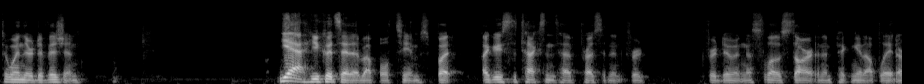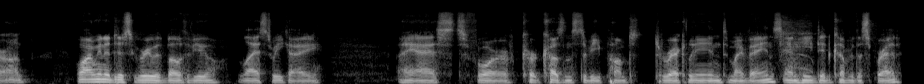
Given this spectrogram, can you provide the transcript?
to win their division. Yeah, you could say that about both teams, but I guess the Texans have precedent for for doing a slow start and then picking it up later on. Well, I'm going to disagree with both of you. Last week, I I asked for Kirk Cousins to be pumped directly into my veins, and he did cover the spread.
